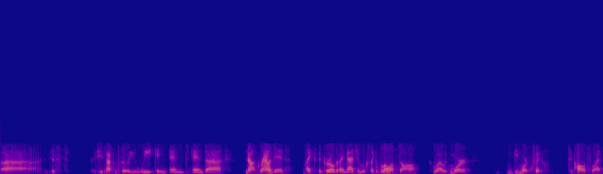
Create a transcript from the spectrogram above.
uh just she's not completely weak and and and uh not grounded like the girl that I imagine looks like a blow up doll who I would more be more quick to call a slut.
